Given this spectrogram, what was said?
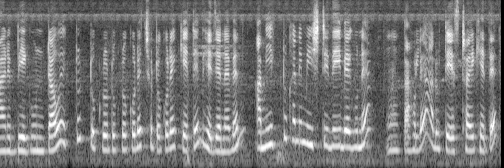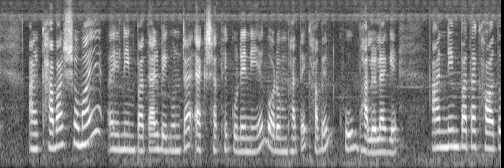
আর বেগুনটাও একটু টুকরো টুকরো করে ছোট করে কেটে ভেজে নেবেন। আমি একটুখানি মিষ্টি দিই বেগুনে। তাহলে আরও টেস্ট হয় খেতে। আর খাবার সময় এই নিম পাতা আর বেগুনটা একসাথে করে নিয়ে গরম ভাতে খাবেন, খুব ভালো লাগে। আর নিম পাতা খাওয়া তো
